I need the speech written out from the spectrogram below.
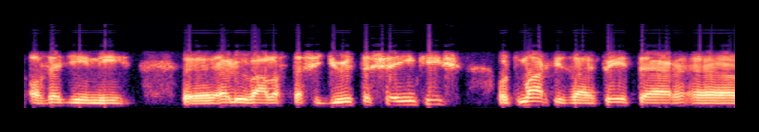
az egyéni eh, előválasztási győzteseink is. Ott Márkizály Péter eh,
